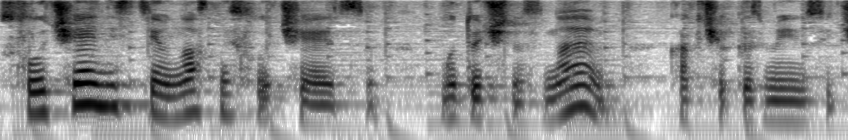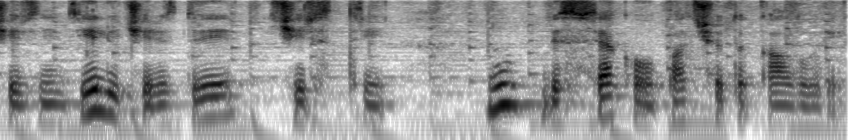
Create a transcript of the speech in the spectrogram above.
Случайностей у нас не случается. Мы точно знаем, как человек изменится через неделю, через две, через три. Ну, без всякого подсчета калорий.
